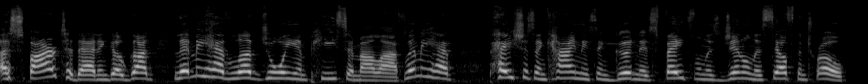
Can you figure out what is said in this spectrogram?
aspire to that and go, God, let me have love, joy, and peace in my life. Let me have patience and kindness and goodness, faithfulness, gentleness, self control.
